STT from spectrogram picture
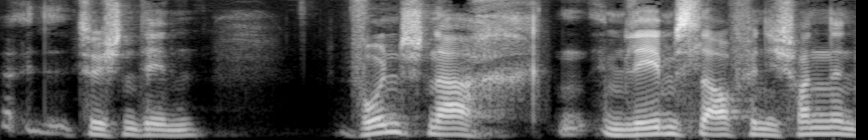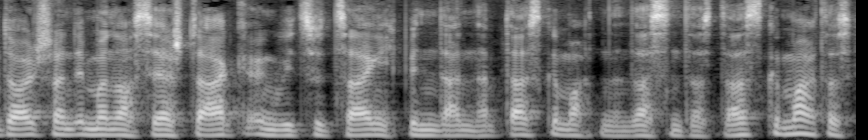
äh, zwischen den Wunsch nach im Lebenslauf finde ich schon in Deutschland immer noch sehr stark irgendwie zu zeigen, ich bin dann hab das gemacht und dann das und das das gemacht, das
